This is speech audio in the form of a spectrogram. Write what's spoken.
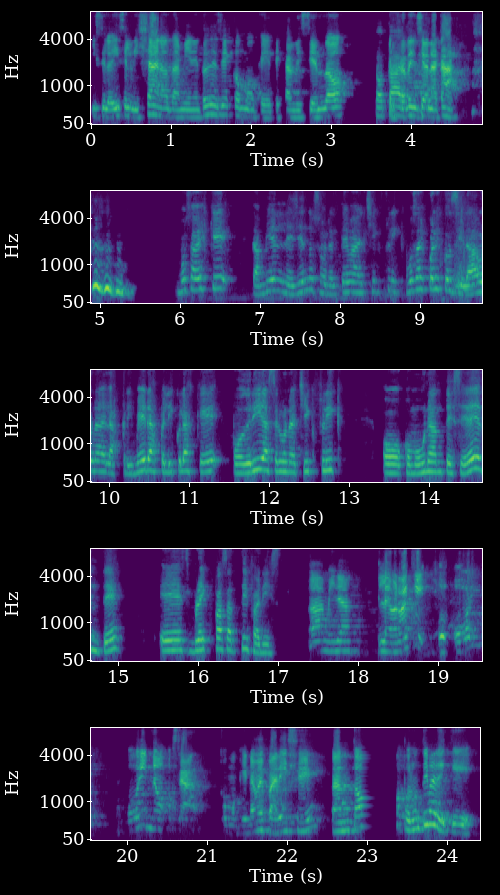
y se lo dice el villano también, entonces es como que te están diciendo, Total. atención acá. Vos sabés que también leyendo sobre el tema del chick flick, ¿vos sabés cuál es considerada una de las primeras películas que podría ser una chick flick o como un antecedente? Es Breakfast at Tiffany's. Ah, mira, la verdad que hoy, hoy no, o sea, como que no me parece tanto, por un tema de que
